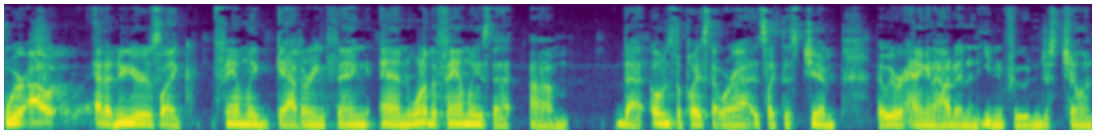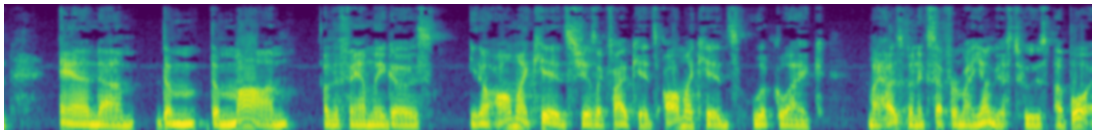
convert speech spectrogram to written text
we are out at a New Year's like family gathering thing. And one of the families that, um, that owns the place that we're at. It's like this gym that we were hanging out in and eating food and just chilling. And um, the the mom of the family goes, you know, all my kids. She has like five kids. All my kids look like my husband, except for my youngest, who's a boy.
